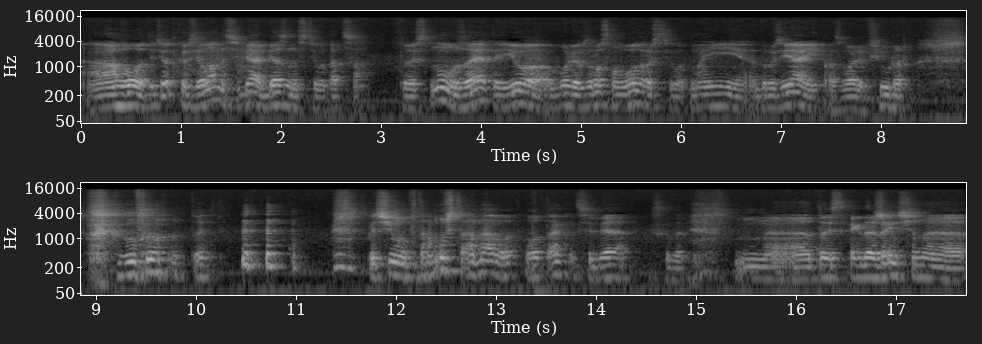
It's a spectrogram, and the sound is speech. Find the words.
А, вот, и тетка взяла на себя обязанности вот отца. То есть, ну, за это ее в более взрослом возрасте вот мои друзья и прозвали фюрер. Почему? Потому что она вот, вот так вот себя, сказать, э, то есть, когда женщина,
